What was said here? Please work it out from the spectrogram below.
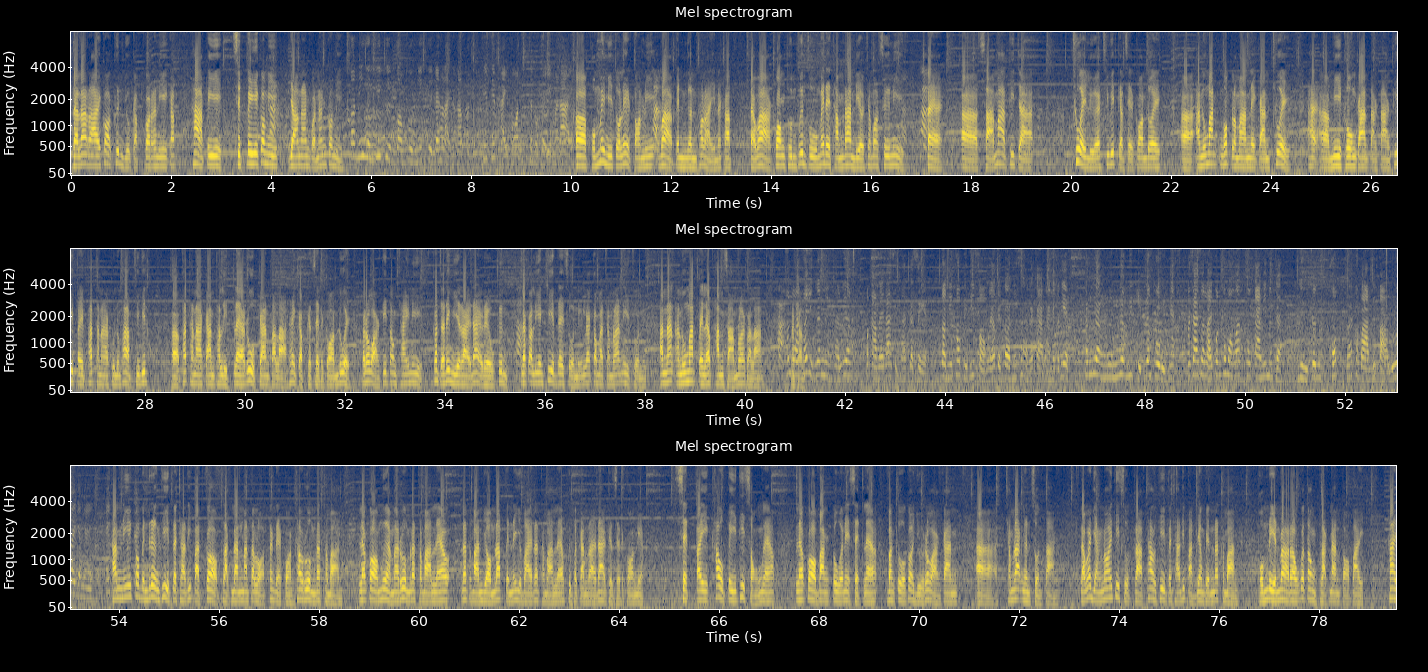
แต่ละรายก็ขึ้นอยู่กับกรณีครับ 5 ปี 10 ปีก็มียาวนานกว่านั้นก็มี ตอนนี้เงินที่คืนกองทุนนี่คืนได้เท่าไหร่นะครับที่ที่ถ่ายถอนโฉนดตัวเองมาได้เอ่อผมไม่มีตัวเลขตอนนี้ค่ะว่าเป็นเงินเท่าไหร่นะครับ แต่ว่ากองทุนฟื้นฟูไม่ได้ทำด้านเดียวเฉพาะซื้อหนี้ค่ะแต่เอ่อสามารถที่จะช่วยเหลือชีวิตเกษตรกรโดยเอ่ออนุมัติงบประมาณในการช่วยให้เอ่อมีโครงการต่างๆ ที่ไปพัฒนาคุณภาพชีวิตเอ่อ พัฒนาการผลิตแปรรูปการตลาดให้กับเกษตรกรด้วย ระหว่างที่ต้องใช้หนี้ก็จะได้มีรายได้เร็วขึ้นค่ะแล้วก็เลี้ยงชีพได้ส่วนหนึ่งแล้วก็มาชำระหนี้ส่วนหนึ่ง อันนั้นอนุมัติไปแล้วพันสามกว่าล้าน ค่ะท่านรนะองครับถ้าอีกเรื่องหนึ่งค่ะเรื่องประกันรายได้สินค้าเกษตร ตอนนี้เข้าปีที่ 2 แล้วแต่ตอนนี้สถานการณ์ภายในประเทศ ทั้งเรื่องเงินเรื่องวิกฤตเรื่องโควิดเนี่ยประชาชนหลายคนก็มองว่าโครงการนี้มันจะอยู่จนครบรัฐบาลหรือเปล่าหรือว่ายังไงให้อันนี้ก็เป็นเรื่องที่ประชาธิปัตย์ก็ผลักดันมาตลอดตั้งแต่ก่อนเข้าร่วมรัฐบาล แล้วก็เมื่อมาร่วมรัฐบาลแล้ว รัฐบาลยอมรับเป็นนโยบายรัฐบาลแล้ว คือประกันรายได้เกษตรกรเนี่ยเสร็จไปเข้าปีที่ 2 แล้ว แล้วก็บางตัวเนี่ยเสร็จแล้ว บางตัวก็อยู่ระหว่างการอ่าชำระเงินส่วนต่าง แต่ว่าอย่างน้อยที่สุดตราบเท่าที่ประชาธิปัตย์ยังเป็นรัฐบาล ผมเรียนว่าเราก็ต้องผลักดันต่อไปให้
